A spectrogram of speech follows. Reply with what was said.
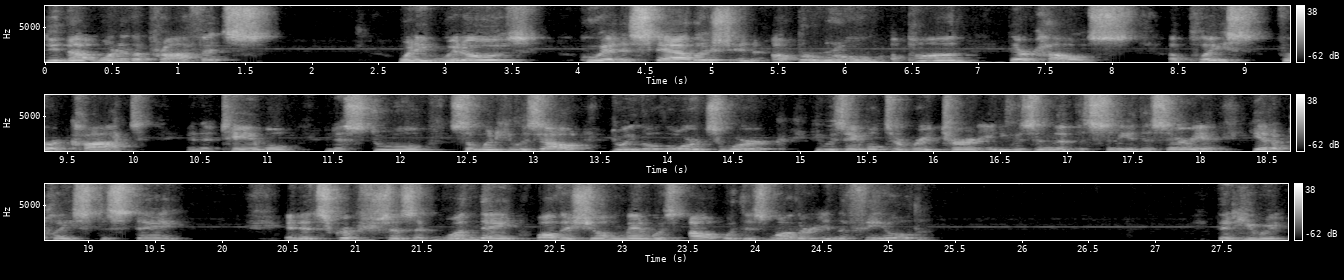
Did not one of the prophets, when a widow's who had established an upper room upon their house, a place for a cot and a table and a stool. So when he was out doing the Lord's work, he was able to return and he was in the vicinity of this area, he had a place to stay. And it scripture says that one day, while this young man was out with his mother in the field, that he,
